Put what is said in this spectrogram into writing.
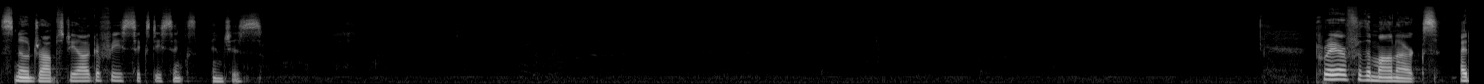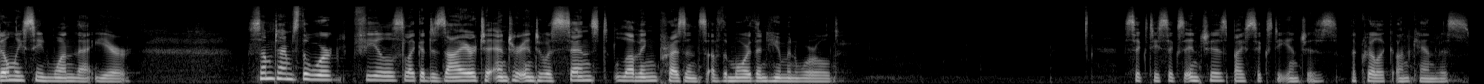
Snowdrops geography, 66 inches. Prayer for the Monarchs. I'd only seen one that year. Sometimes the work feels like a desire to enter into a sensed, loving presence of the more than human world. 66 inches by 60 inches, acrylic on canvas.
